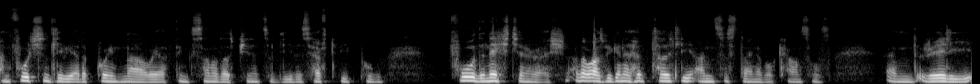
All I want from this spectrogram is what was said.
unfortunately, we're at a point now where I think some of those punitive levers have to be pulled for the next generation. Otherwise, we're going to have totally unsustainable councils and really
